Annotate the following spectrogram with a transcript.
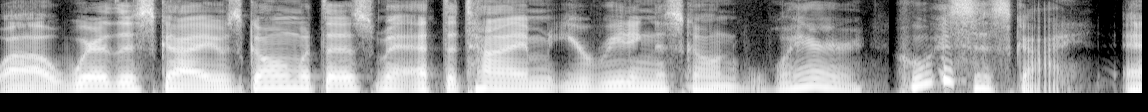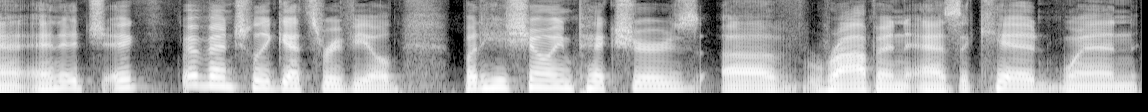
uh, where this guy was going with this. At the time, you're reading this going, where? Who is this guy? And, it, it eventually gets revealed, but he's showing pictures of Robin as a kid when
